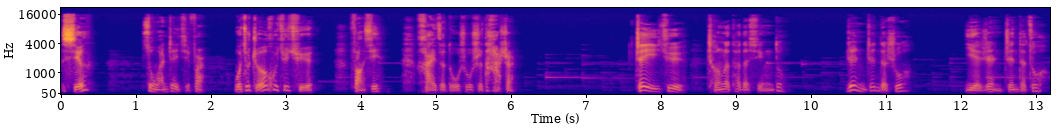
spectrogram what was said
行，送完这几份我就折回去取。放心，孩子读书是大事儿。”这一句成了他的行动，认真的说，也认真的做。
